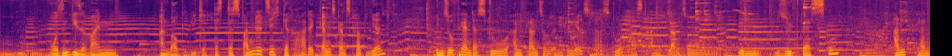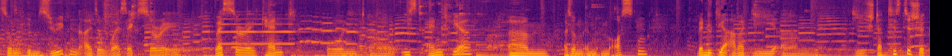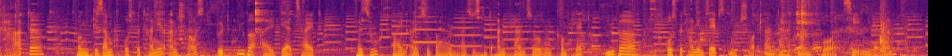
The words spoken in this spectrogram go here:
wo sind diese Weinanbaugebiete? Das, das wandelt sich gerade ganz, ganz gravierend. Insofern, dass du Anpflanzungen in Wales hast, du hast Anpflanzungen im Südwesten, Anpflanzungen im Süden, also Wessex, Surrey, West Surrey, Kent und äh, East Anglia, ähm, also im, im, Osten. Wenn du dir aber die, ähm, die statistische Karte von Gesamtgroßbritannien anschaust, wird überall derzeit versucht, Wein anzubauen. Also es gibt Anpflanzungen komplett über Großbritannien, selbst in Schottland. Da hat man vor zehn Jahren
